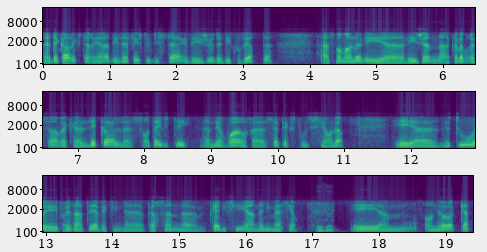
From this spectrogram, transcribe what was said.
un décor extérieur, des affiches publicitaires et des jeux de découverte. À ce moment-là, les, les jeunes, en collaboration avec l'école, sont invités à venir voir cette exposition-là. Et le tout est présenté avec une personne qualifiée en animation. Mm-hmm. Et euh, on a quatre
